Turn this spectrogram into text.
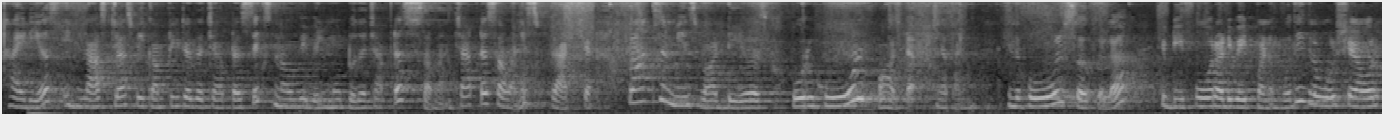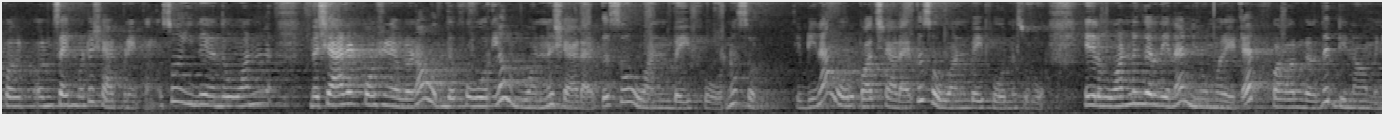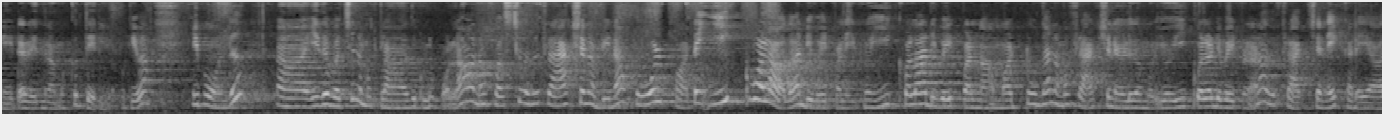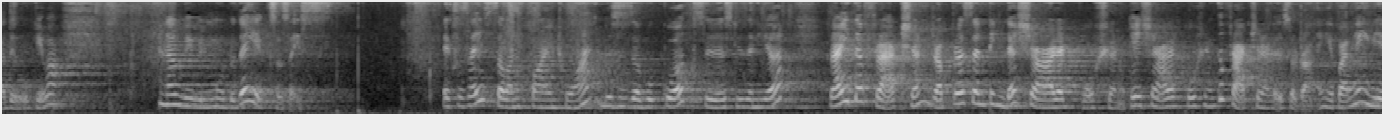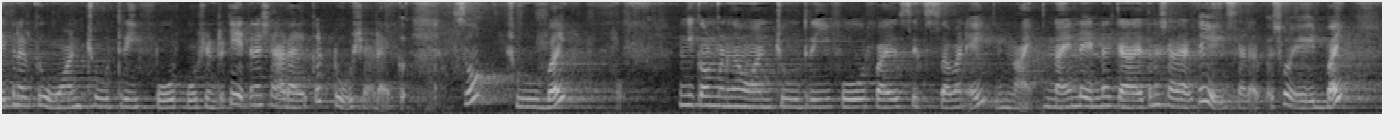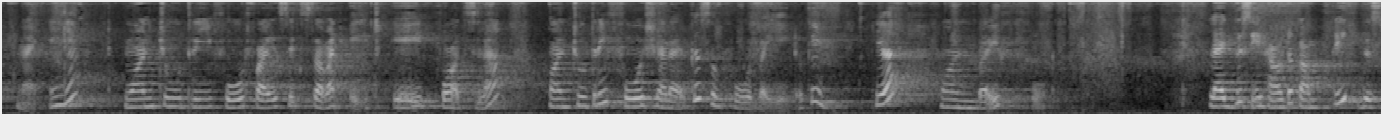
Hi dears, in last class we completed the chapter 6, now we will move to the chapter 7. Chapter 7 is fraction. Fraction means what dears? ஒரு whole part. இங்க பாருங்க. இந்த whole circle இப்படி ஃபோராக divide பண்ணும்போது இதில் ஒரு ஷே ஒரு ஒன் சைடு மட்டும் ஷேட் பண்ணியிருக்காங்க ஸோ இது அந்த ஒன் இந்த ஷேடட் போர்ஷன் எவ்வளோனா இந்த ஃபோரில் ஒன்று ஷேடாக இருக்குது ஸோ ஒன் பை ஃபோர்னு சொல்லுவோம் எப்படின்னா ஒரு பார்ட் ஷேட் ஆயிருக்கு. ஸோ ஒன் பை ஃபோர்னு சொல்லுவோம். இதில் ஒன்றுங்கிறது என்ன? நியூமரேட்டர் ஃபோருங்கிறது டினாமினேட்டர் இது நமக்கு தெரியும். ஓகேவா இப்போ வந்து இதை வச்சு நம்ம கிளா அதுக்குள்ளே போடலாம். ஆனால் ஃபஸ்ட்டு வந்து ஃப்ராக்ஷன் அப்படின்னா ஹோல் பார்ட்டை ஈக்குவலாக தான் டிவைட் பண்ணியிருக்கணும். ஈக்குவலாக டிவைட் பண்ணால் மட்டும்தான் நம்ம ஃப்ராக்ஷன் எழுத முடியும். ஈக்குவலாக டிவைட் பண்ணாலும் அது ஃப்ராக்ஷனே கிடையாது. ஓகேவா now we will move to the exercise. Exercise 7.1. This is the book work. So just listen here. Write the fraction representing the shaded portion. Okay shaded portionக்கு fraction எழுத சொல்கிறாங்க இங்கே பாருங்கள் இது எத்தனை இருக்குது one two three four portion இருக்குது எத்தனை ஷேடாக இருக்குது டூ ஷேடாக இருக்குது ஸோ டூ பை ஃபோர் இங்கே கவுண்ட் பண்ணுங்கள் one two three four five six seven eight nine நைனில் என்ன எத்தனை ஷேடாக இருக்குது எயிட் ஷேடாக இருக்குது ஸோ எயிட் பை நைன் இங்கே one two three four five six seven eight eight பார்ட்ஸில் one two three four ஷேடாக இருக்குது so four by eight okay here one by four like this you have to complete this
